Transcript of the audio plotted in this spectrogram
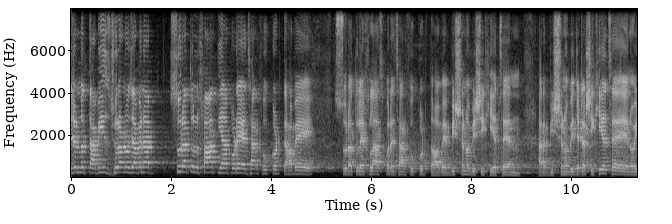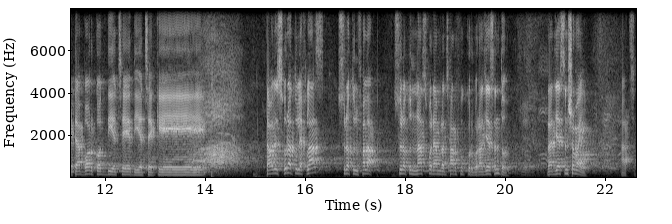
এজন্য তাবিজ ঝুলানো যাবে না। সুরাতুল ফাতিয়া পড়ে ঝাড়ফুঁক করতে হবে। সুরাতুল এখলাস পরে ঝাড়ফুঁক করতে হবে। বিশ্বনবী শিখিয়েছেন। আর বিশ্বনবী যেটা শিখিয়েছেন, ওইটা বরকত দিয়েছে। দিয়েছে কে? তাহলে সুরাতুল এখলাস সুরাতুল ফালাক সুরাতুল নাস পরে আমরা ঝাড়ফুঁক করব। রাজি আছেন তো? রাজি আছেন সবাই? আচ্ছা।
